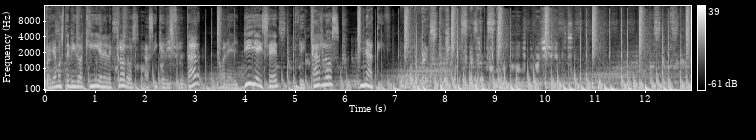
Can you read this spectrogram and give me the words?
que hayamos tenido aquí en Electrodos, así que disfrutar con el DJ set de Carlos Nativ. Let's go. Thank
